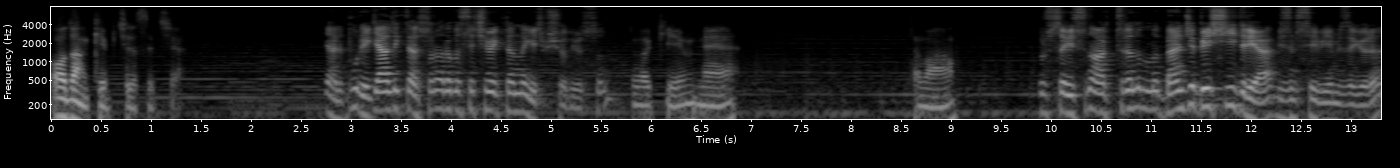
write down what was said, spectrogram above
odan Capture'ı seçiyorsun. Yani buraya geldikten sonra araba seçim ekranına geçmiş oluyorsun. Bakayım ne? Tamam. Tur sayısını arttıralım mı? Bence 5 iyidir ya bizim seviyemize göre.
